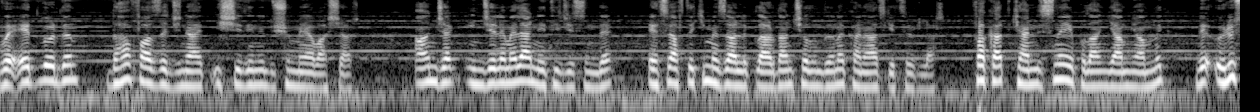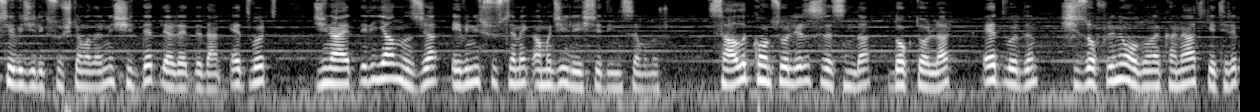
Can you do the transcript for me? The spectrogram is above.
ve Edward'ın daha fazla cinayet işlediğini düşünmeye başlar. Ancak incelemeler neticesinde etraftaki mezarlıklardan çalındığına kanaat getirirler. Fakat kendisine yapılan yamyamlık ve ölü sevicilik suçlamalarını şiddetle reddeden Edward, cinayetleri yalnızca evini süslemek amacıyla işlediğini savunur. Sağlık kontrolleri sırasında doktorlar Edward'ın şizofreni olduğuna kanaat getirip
